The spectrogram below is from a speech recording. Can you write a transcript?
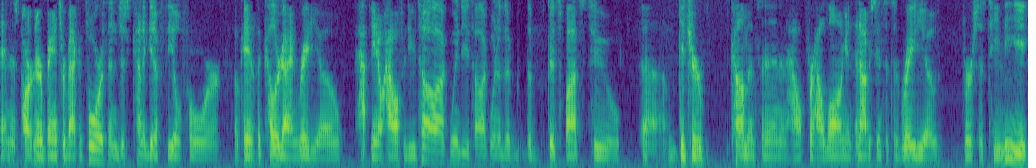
and his partner banter back and forth and just kind of get a feel for okay as the color guy in radio you know how often do you talk when do you talk when are the the good spots to um, get your comments in and how for how long and, and obviously since it's a radio versus TV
